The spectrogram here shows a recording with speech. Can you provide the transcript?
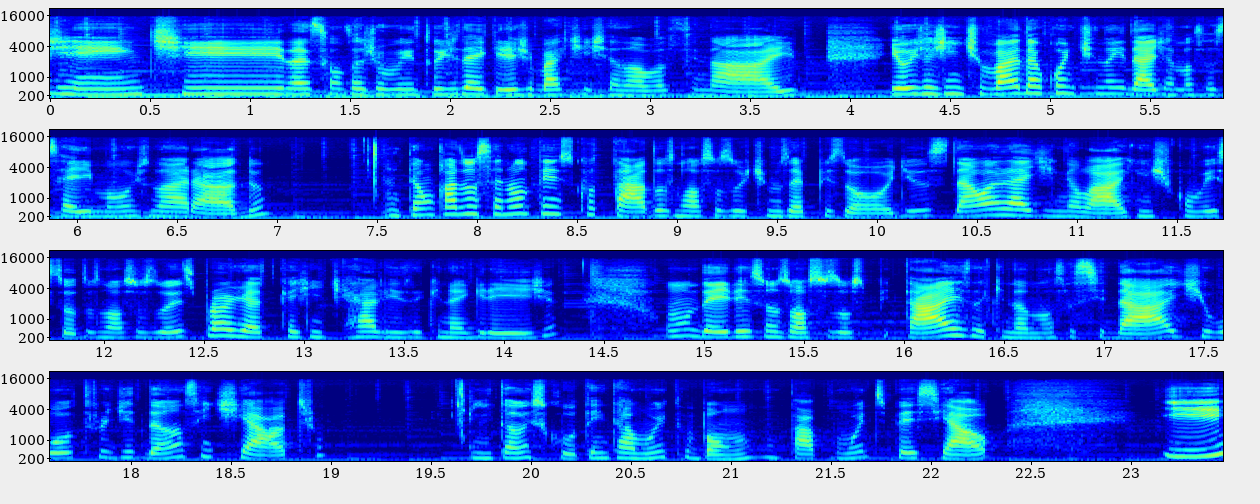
gente! Nós somos a Juventude da Igreja Batista Nova Sinai e hoje a gente vai dar continuidade à nossa série Mãos no Arado. Então, caso você não tenha escutado os nossos últimos episódios, dá uma olhadinha lá, a gente conversou dos nossos dois projetos que a gente realiza aqui na igreja. Um deles nos nossos hospitais aqui na nossa cidade o outro de dança e teatro. Então, escutem, tá muito bom, um papo muito especial. E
